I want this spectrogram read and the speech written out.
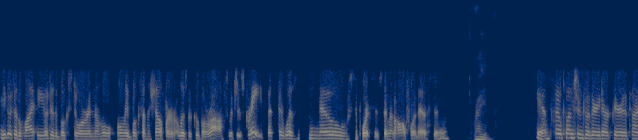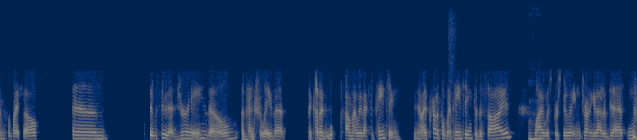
you go to the li- you go to the bookstore, and the whole only books on the shelf are Elisabeth Kubler Ross, which is great, but there was no support system at all for this. And right, yeah, so plunged into a very dark period of time for myself, and it was through that journey, though, eventually that I kind of found my way back to painting. You know, I kind of put my painting to the side mm-hmm. while I was pursuing trying to get out of debt and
